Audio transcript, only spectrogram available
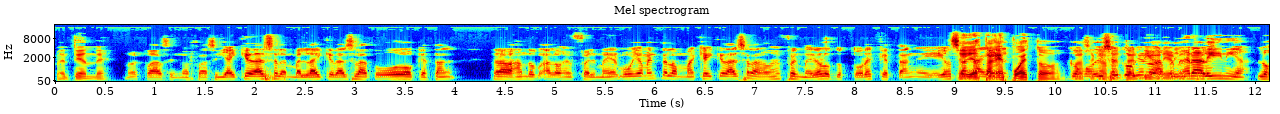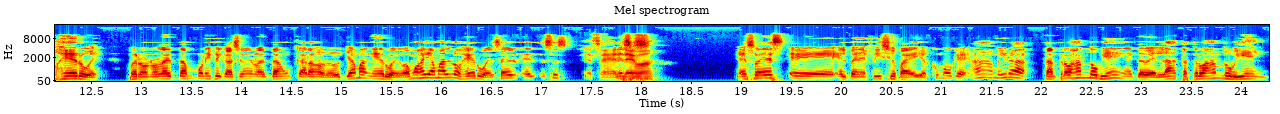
¿Me entiendes? no es fácil, no es fácil. Y hay que dársela, en verdad, hay que dársela a todos los que están trabajando a los enfermeros. Obviamente, lo más que hay que dársela a los enfermeros, a los doctores que están. Ellos sí, están, expuestos. Como dice el gobierno, la primera línea, los héroes. Pero no les dan bonificación y no les dan un carajo. Los llaman héroes. Vamos a llamarlos héroes. Ese es, ese es, ese es el lema. eso es eh, el beneficio para ellos. Es como que, ah, mira, están trabajando bien, de verdad, estás trabajando bien.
